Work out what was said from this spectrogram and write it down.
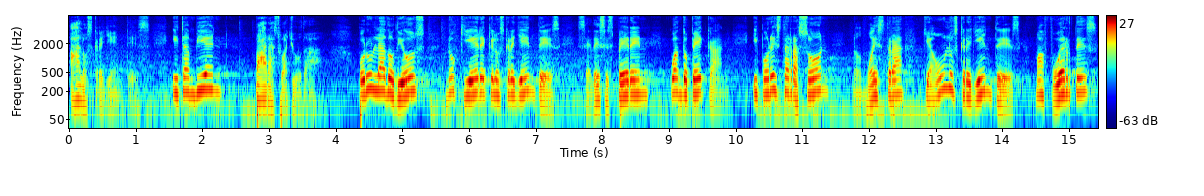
a los creyentes y también para su ayuda. Por un lado, Dios no quiere que los creyentes se desesperen cuando pecan y por esta razón nos muestra que aún los creyentes más fuertes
